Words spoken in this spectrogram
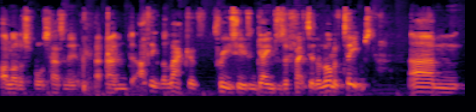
a lot of sports, hasn't it? And I think the lack of pre-season games has affected a lot of teams. Um,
